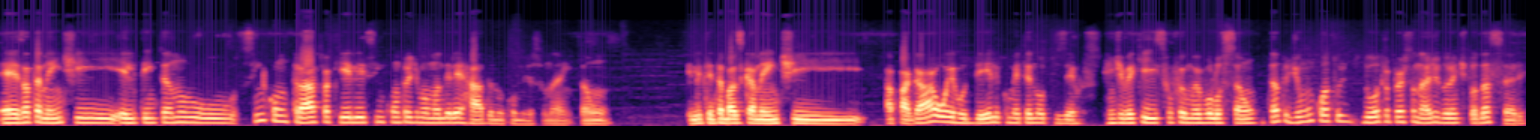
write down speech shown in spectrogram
é exatamente ele tentando se encontrar, só que ele se encontra de uma maneira errada no começo, né? Então, ele tenta basicamente apagar o erro dele cometendo outros erros. A gente vê que isso foi uma evolução tanto de um quanto do outro personagem durante toda a série.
